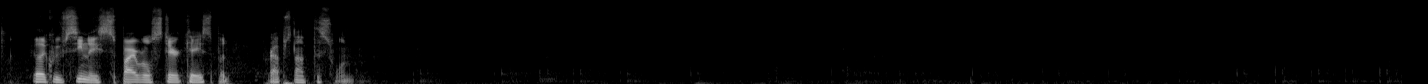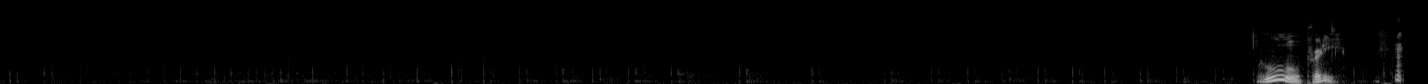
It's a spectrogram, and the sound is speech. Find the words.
I feel like we've seen a spiral staircase, but perhaps not this one. Ooh, pretty.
